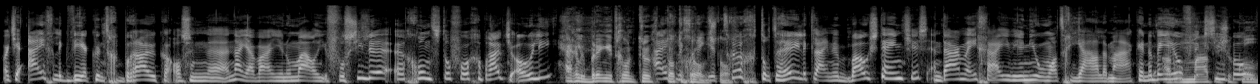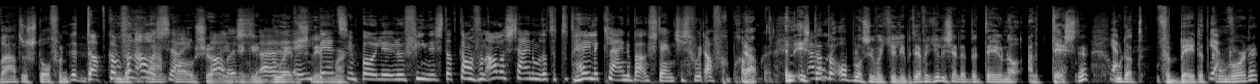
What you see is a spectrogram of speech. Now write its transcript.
Wat je eigenlijk weer kunt gebruiken als een, eh, nou ja, waar je normaal je fossiele eh, grondstof voor gebruikt, je olie. Eigenlijk breng je het gewoon terug Eigenlijk tot de breng je grondstof. terug tot de hele kleine bouwsteentjes. En daarmee ga je weer nieuwe materialen maken. En dan ben je heel flexibel. koolwaterstoffen. Dat- Dat kan van alles zijn. Oh, alles. Ik, ik in maar- in polyolefines. Dat kan van alles zijn, omdat het tot hele kleine bouwsteentjes wordt Ja. afgebroken. En is dat moet- de oplossing wat jullie betreft? Want jullie zijn dat bij TNO aan het testen. Ja. Hoe dat verbeterd Ja. kan worden.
